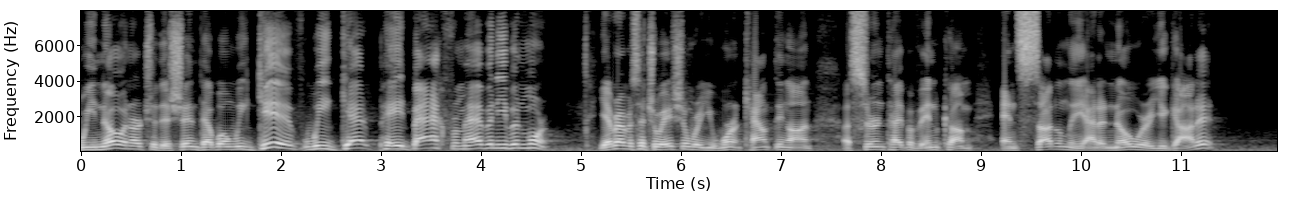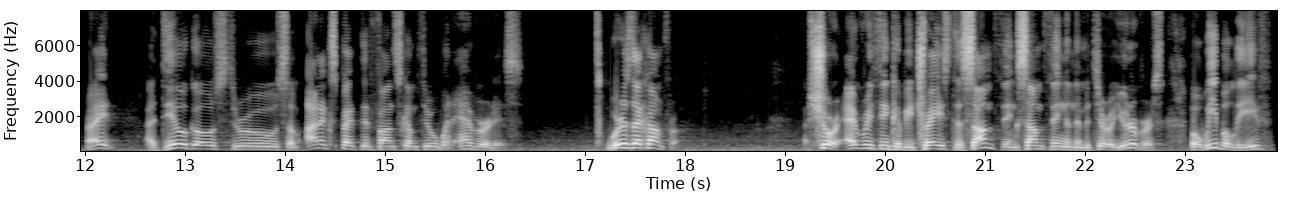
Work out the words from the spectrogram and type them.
we know in our tradition that when we give, we get paid back from heaven even more. You ever have a situation where you weren't counting on a certain type of income and suddenly out of nowhere you got it? Right? A deal goes through, some unexpected funds come through, whatever it is. Where does that come from? Sure, everything could be traced to something, something in the material universe, but we believe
